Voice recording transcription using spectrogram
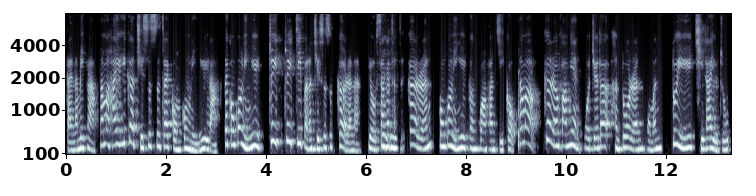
dynamic 啦，那么还有一个其实是在公共领域啦，在公共领域最最基本的其实是个人啦，有三个层次：个人、公共领域跟官方机构。那么个人方面，我觉得很多人我们对于其他有族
